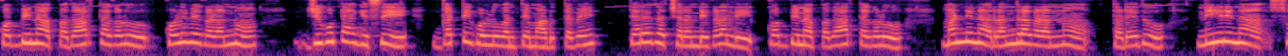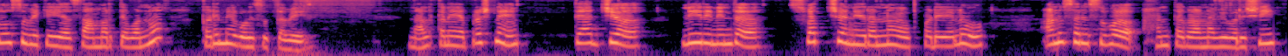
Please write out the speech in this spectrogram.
ಕೊಬ್ಬಿನ ಪದಾರ್ಥಗಳು ಕೊಳವೆಗಳನ್ನು ಜಿಗುಟಾಗಿಸಿ ಗಟ್ಟಿಗೊಳ್ಳುವಂತೆ ಮಾಡುತ್ತವೆ. ತೆರೆದ ಚರಂಡಿಗಳಲ್ಲಿ ಕೊಬ್ಬಿನ ಪದಾರ್ಥಗಳು ಮಣ್ಣಿನ ರಂಧ್ರಗಳನ್ನು ತಡೆದು ನೀರಿನ ಸೋಸುವಿಕೆಯ ಸಾಮರ್ಥ್ಯವನ್ನು ಕಡಿಮೆಗೊಳಿಸುತ್ತವೆ. ನಾಲ್ಕನೆಯ ಪ್ರಶ್ನೆ, ತ್ಯಾಜ್ಯ ನೀರಿನಿಂದ ಸ್ವಚ್ಛ ನೀರನ್ನು ಪಡೆಯಲು ಅನುಸರಿಸುವ ಹಂತಗಳನ್ನು ವಿವರಿಸಿ.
